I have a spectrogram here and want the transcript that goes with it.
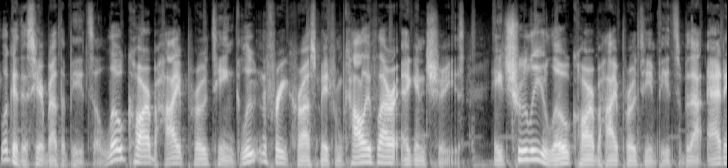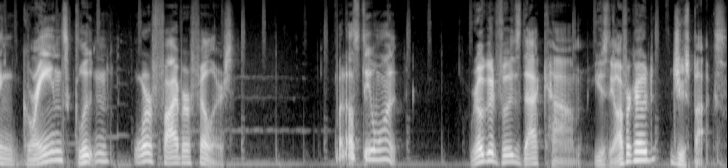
Look at this here about the pizza. Low carb, high protein, gluten free crust made from cauliflower, egg, and cheese. A truly low carb, high protein pizza without adding grains, gluten, or fiber fillers. What else do you want? RealGoodFoods.com. Use the offer code JUICEBOX.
